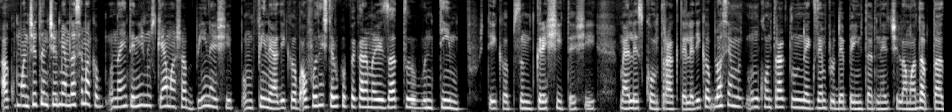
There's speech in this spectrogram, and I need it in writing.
acum încet încet mi-am dat seama că înainte nici nu scriam așa bine și în fine, adică au fost niște lucruri pe care am realizat uh, în timp, știi că sunt greșite și mai ales contractele. Adică luasem un contract, un exemplu de pe internet și l-am adaptat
